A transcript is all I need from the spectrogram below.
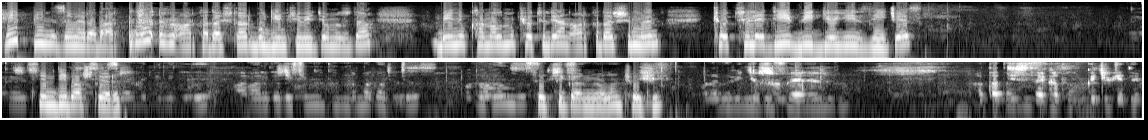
Hepinize merhaba arkadaşlar. Bugünkü videomuzda benim kanalımı kötüleyen arkadaşımın kötülediği videoyu izleyeceğiz. Şimdi başlıyoruz. Arkadaşımın kanalına bakacağız. Bakalım Sesi gelmiyor lan çocuğu. videosunu beğenelim. Hatta dislike atın gıcık edin.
